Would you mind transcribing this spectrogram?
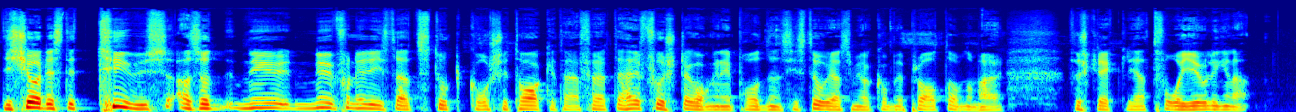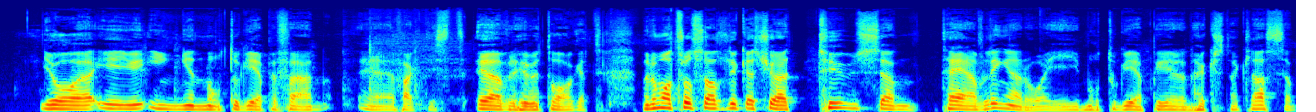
det kördes det tusen, alltså nu, nu får ni rita ett stort kors i taket här, för att det här är första gången i poddens historia som jag kommer att prata om de här förskräckliga tvåhjulingarna. Jag är ju ingen MotoGP-fan eh, faktiskt, överhuvudtaget. Men de har trots allt lyckats köra tusen tävlingar då i MotoGP, den högsta klassen.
